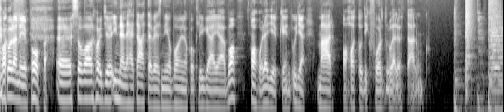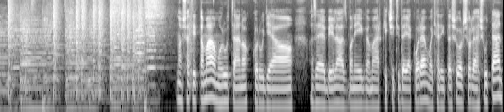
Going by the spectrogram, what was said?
Kora név. Hoppá. Szóval, hogy innen lehet átevezni a bajnokok ligájába, ahol egyébként ugye már a hatodik forduló előtt állunk. Nos, hát itt a Mámor után akkor ugye a, az EB lázban égve már kicsit ideje korán, vagy hát itt a sorsolás után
